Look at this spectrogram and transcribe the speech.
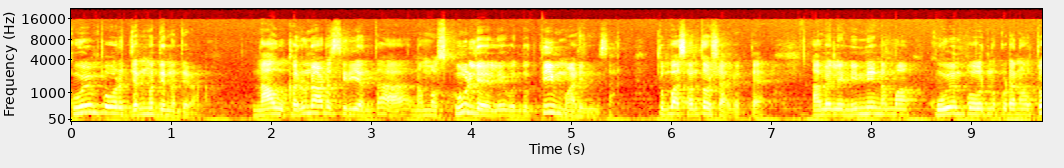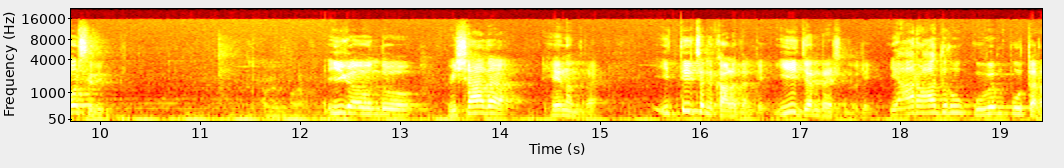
ಕುವೆಂಪು ಅವರ ಜನ್ಮದಿನ ದಿನ, ನಾವು ಕರುನಾಡ ಸಿರಿ ಅಂತ ನಮ್ಮ ಸ್ಕೂಲ್ ಡೇಯಲ್ಲಿ ಒಂದು ಥೀಮ್ ಮಾಡಿದ್ವಿ ಸರ್. ತುಂಬ ಸಂತೋಷ ಆಗುತ್ತೆ. ಆಮೇಲೆ ನಿನ್ನೆ ನಮ್ಮ ಕುವೆಂಪು ಅವ್ರನ್ನು ಕೂಡ ನಾವು ತೋರಿಸಿದ್ದೀವಿ ಈಗ ಒಂದು ವಿಷಾದ ಏನಂದರೆ ಇತ್ತೀಚಿನ ಕಾಲದಲ್ಲಿ, ಈ ಜನ್ರೇಷನಲ್ಲಿ ಯಾರಾದರೂ ಕುವೆಂಪು ಥರ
